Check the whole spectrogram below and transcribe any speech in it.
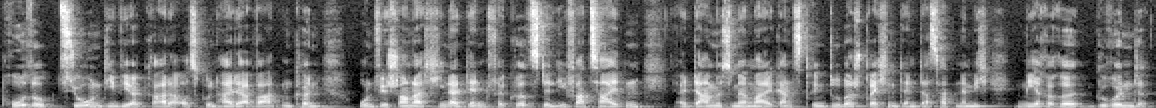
Produktion, die wir gerade aus Grünheide erwarten können. Und wir schauen nach China, denn verkürzte Lieferzeiten, äh, da müssen wir mal ganz dringend drüber sprechen, denn das hat nämlich mehrere Gründe.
